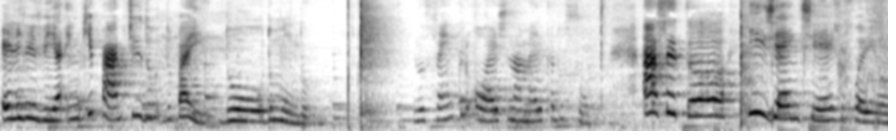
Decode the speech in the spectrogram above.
Ele vivia em que parte do, do país, do, do mundo? Centro-oeste, na América do Sul. Acertou! E, gente, esse foi o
